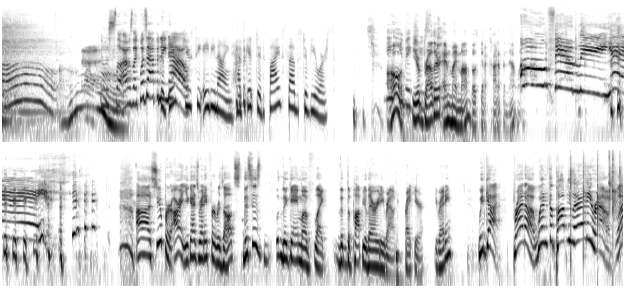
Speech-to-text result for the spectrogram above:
Oh. It was slow. I was like, what's The happening Big now? Juicy 89 has gifted five subs to viewers. Thank oh, you, Big your Juicy. brother and my mom both got caught up in that one. Oh, family! Yay! Uh, super. All right, you guys ready for results? This is the game of like the, the popularity round right here. You ready? We've got Brenna wins the popularity round. Wow.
